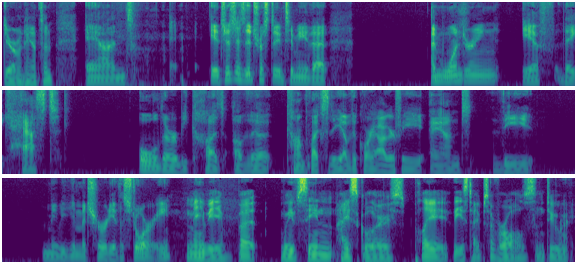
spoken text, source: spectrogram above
Dear Evan Hansen. And it just is interesting to me that I'm wondering if they cast older because of the complexity of the choreography and the maybe the maturity of the story. Maybe, but we've seen high schoolers play these types of roles and do Right.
